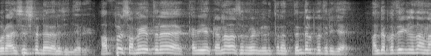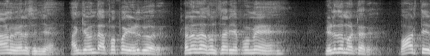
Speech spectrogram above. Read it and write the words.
ஒரு அசிஸ்டண்ட்டாக வேலை செஞ்சார். அப்போ சமயத்தில் கவிஞர் கண்ணதாசன் அவர்கள் நடத்தின தென்றல் பத்திரிக்கை அந்த பத்திரிக்கையில் தான் நானும் வேலை செஞ்சேன். அங்கே வந்து அப்பப்போ எழுதுவார். கண்ணதாசன் சார் எப்போவுமே எழுத மாட்டார் வார்த்தையை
